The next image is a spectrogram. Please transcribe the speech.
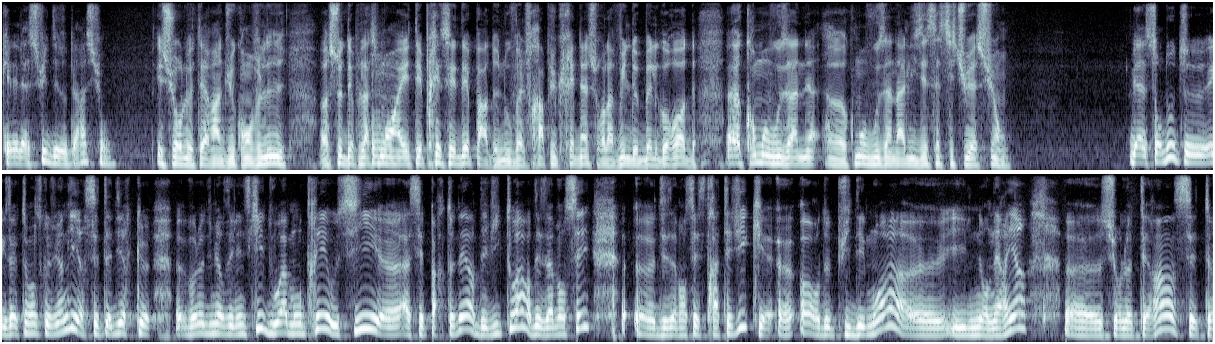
quelle est la suite des opérations. Et sur le terrain du conflit, euh, ce déplacement a été précédé par de nouvelles frappes ukrainiennes sur la ville de Belgorod. Euh, comment vous, euh, comment vous analysez cette situation? Sans doute euh, exactement ce que je viens de dire, c'est-à-dire que euh, Volodymyr Zelensky doit montrer aussi euh, à ses partenaires des victoires, des avancées, des avancées stratégiques. Or, depuis des mois, il n'en est rien sur le terrain. C'est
